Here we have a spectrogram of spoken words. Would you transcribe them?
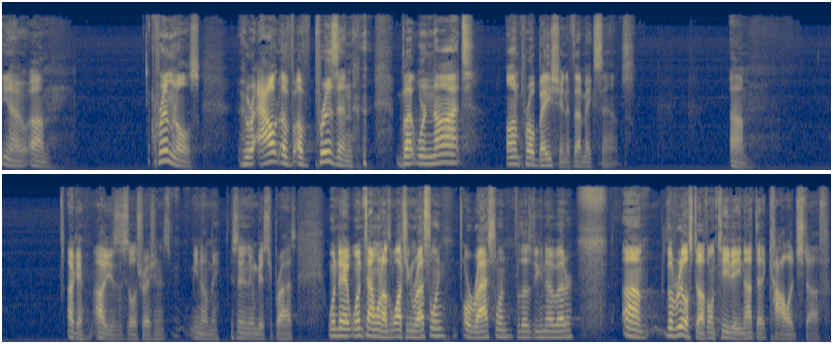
you know, um, criminals who are out of, of prison, but we're not on probation, if that makes sense. Um, okay, I'll use this illustration. It's, you know me. This isn't going to be a surprise. One day, one time when I was watching wrestling, or wrestling, for those of you who know better, um, the real stuff on TV, not that college stuff.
